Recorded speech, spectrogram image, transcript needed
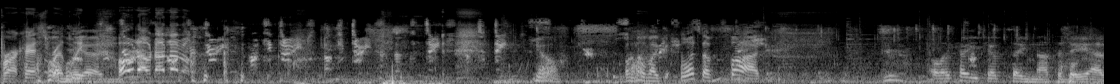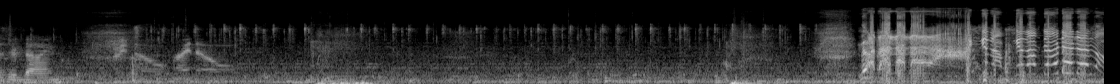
Brock as Oh, Redley. yes. Oh no no no no! Not today. Not No. Oh my god. What the fuck? I like how you kept saying not today as you're dying. I know, I know. No, no, no, no! Get up, get up! No, no, no, no!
